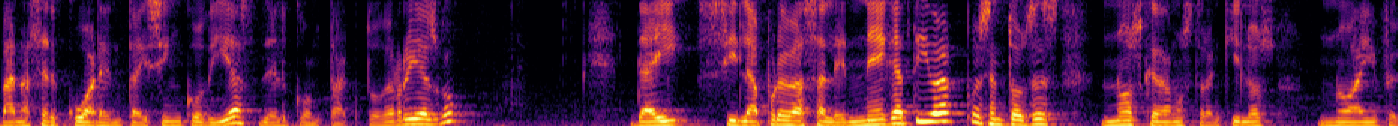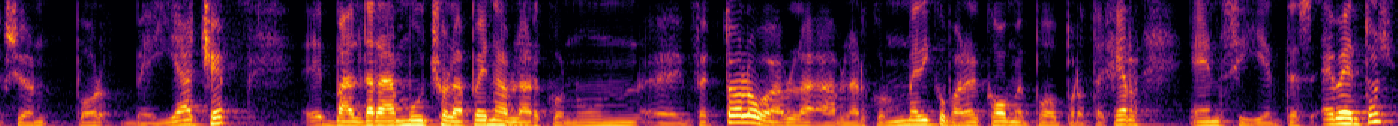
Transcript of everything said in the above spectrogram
van a ser 45 días del contacto de riesgo. De ahí, si la prueba sale negativa, pues entonces nos quedamos tranquilos, no hay infección por VIH. Eh, valdrá mucho la pena hablar con un eh, infectólogo, hablar con un médico para ver cómo me puedo proteger en siguientes eventos.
